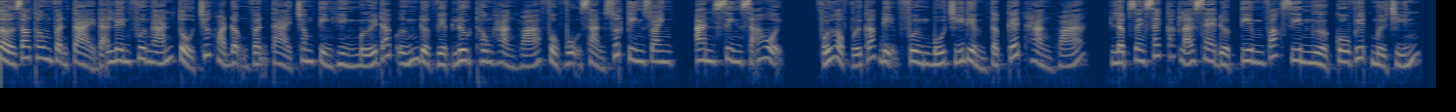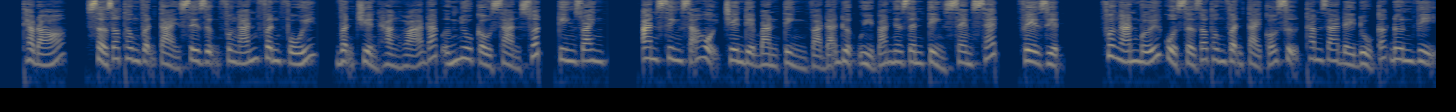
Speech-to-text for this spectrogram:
Sở Giao thông Vận tải đã lên phương án tổ chức hoạt động vận tải trong tình hình mới đáp ứng được việc lưu thông hàng hóa phục vụ sản xuất kinh doanh, an sinh xã hội, phối hợp với các địa phương bố trí điểm tập kết hàng hóa, lập danh sách các lái xe được tiêm vaccine ngừa COVID-19. Theo đó, Sở Giao thông Vận tải xây dựng phương án phân phối, vận chuyển hàng hóa đáp ứng nhu cầu sản xuất, kinh doanh, an sinh xã hội trên địa bàn tỉnh và đã được Ủy ban Nhân dân tỉnh xem xét, phê duyệt. Phương án mới của Sở Giao thông Vận tải có sự tham gia đầy đủ các đơn vị,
